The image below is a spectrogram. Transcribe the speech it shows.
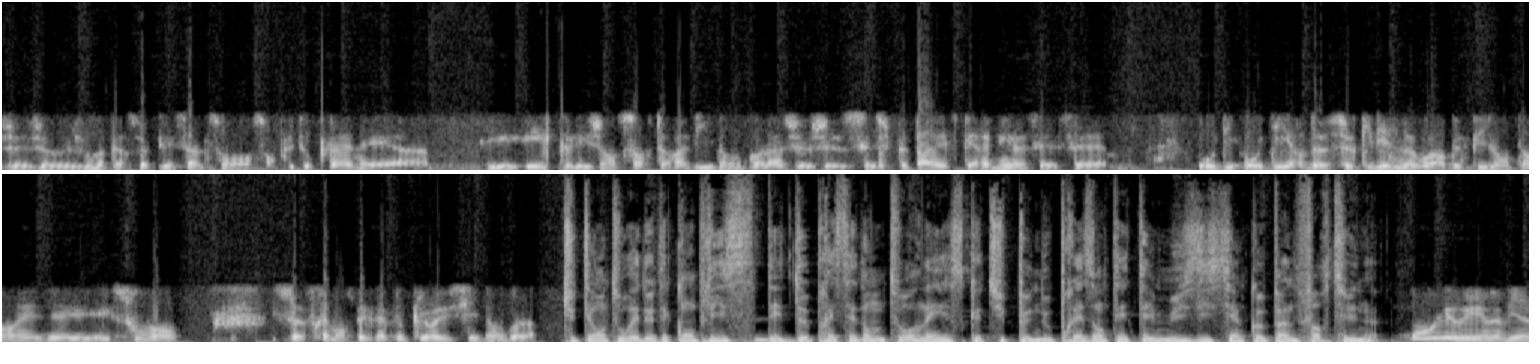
Je, je, je m'aperçois que les salles sont, sont plutôt pleines et, euh, et, que les gens sortent ravis. Donc voilà, je je peux pas espérer mieux. C'est au, au dire de ceux qui viennent me voir depuis longtemps et- et souvent, ça serait mon spectacle le plus réussi. Donc voilà. Tu t'es entouré de tes complices des deux précédentes tournées. Est-ce que tu peux nous présenter tes musiciens copains de fortune? Oui, oui, mais bien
